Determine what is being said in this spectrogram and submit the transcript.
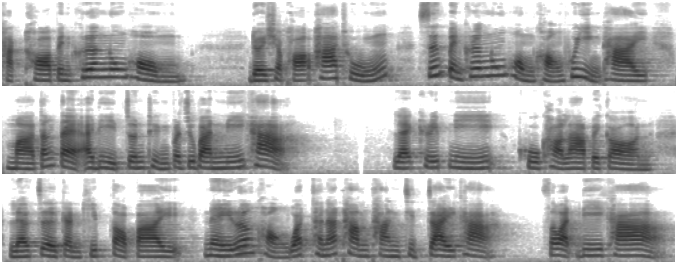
ถักทอเป็นเครื่องนุ่งห่ม โดยเฉพาะผ้าถุง ซึ่งเป็นเครื่องนุ่งห่มของผู้หญิงไทย มาตั้งแต่อดีตจนถึงปัจจุบันนี้ค่ะ และคลิปนี้ครูขอลาไปก่อน แล้วเจอกันคลิปต่อไปในเรื่องของวัฒนธรรมทางจิตใจค่ะ สวัสดีค่ะ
